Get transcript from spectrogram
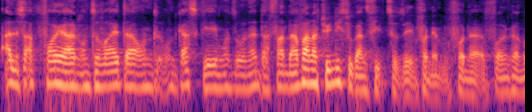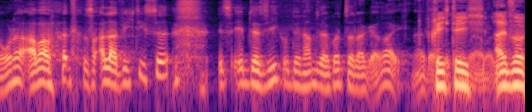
alles abfeuern und so weiter und, und Gas geben und so. Ne? Das war, da war natürlich nicht so ganz viel zu sehen von, dem, von der vollen Kanone. Aber das Allerwichtigste ist eben der Sieg und den haben sie ja Gott sei Dank erreicht. Ne? Richtig, also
